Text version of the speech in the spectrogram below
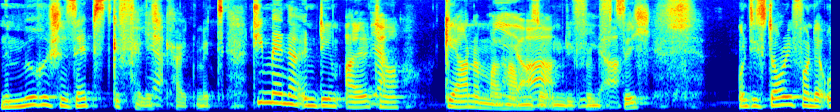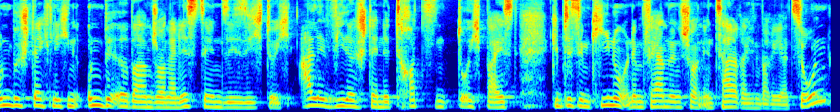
eine mürrische Selbstgefälligkeit ja. mit. Die Männer in dem Alter gerne mal haben, so um die 50. Und die Story von der unbestechlichen, unbeirrbaren Journalistin, die sich durch alle Widerstände trotzend durchbeißt, gibt es im Kino und im Fernsehen schon in zahlreichen Variationen.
